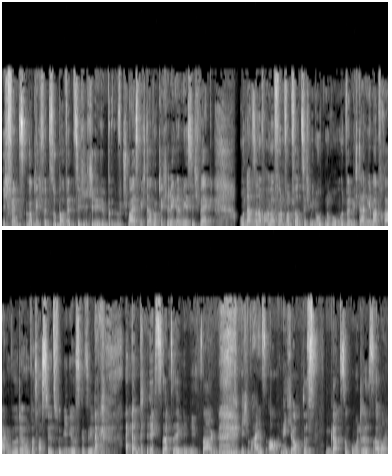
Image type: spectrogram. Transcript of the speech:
ich finde es wirklich, finde super witzig. Ich äh, schmeiß mich da wirklich regelmäßig weg. Und dann sind auf einmal 45 Minuten rum. Und wenn mich dann jemand fragen würde, und was hast du jetzt für Videos gesehen, dann könnte ich es tatsächlich nicht sagen. Ich weiß auch nicht, ob das ganz so gut ist. Aber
